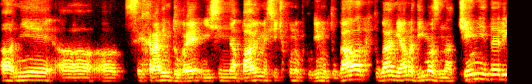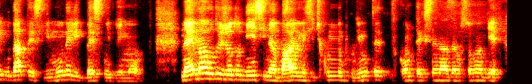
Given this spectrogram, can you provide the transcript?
а, ние а, а, се храним добре и си набавяме всичко необходимо. Тогава, тогава няма да има значение дали водата е с лимон или без лимон. Най-малото, защото ние си набавяме всичко необходимо в контекста на една здравословна диета.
